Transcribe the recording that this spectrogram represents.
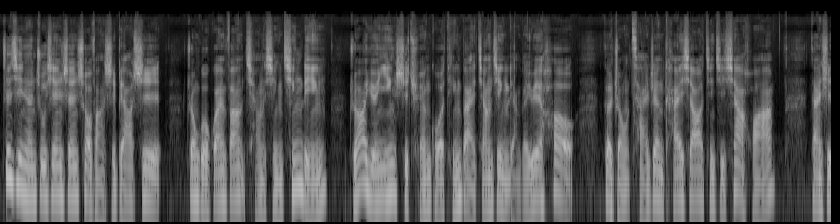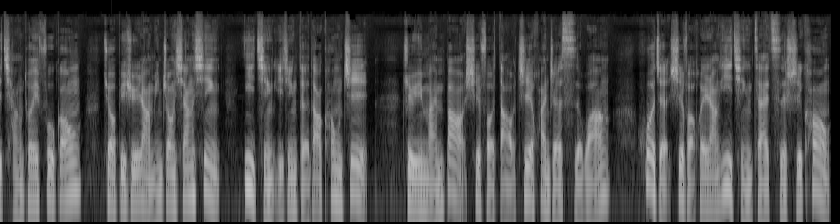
知情人朱先生受访时表示：“中国官方强行清零。”主要原因是全国停摆将近两个月后，各种财政开销经济下滑。但是强推复工，就必须让民众相信疫情已经得到控制。至于瞒报是否导致患者死亡，或者是否会让疫情再次失控，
